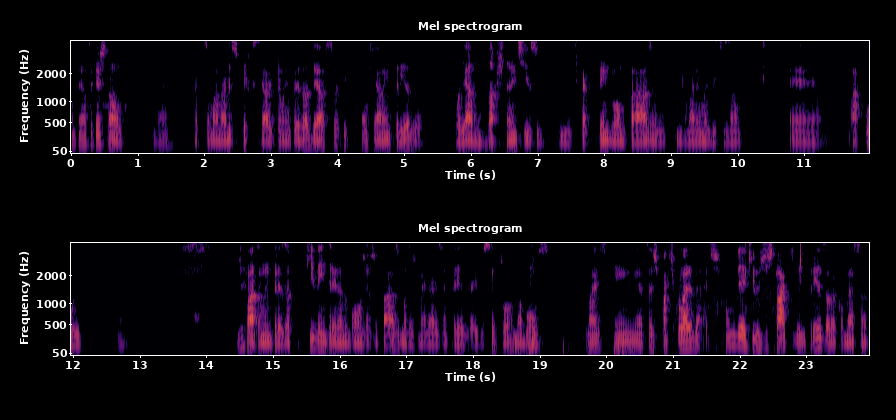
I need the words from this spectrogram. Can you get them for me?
Não tem essa questão. Né? Se você fazer uma análise superficial e ter uma empresa dessa, você vai ter que confiar na empresa, olhar bastante isso em aspecto bem de longo prazo, não tomar nenhuma decisão é, afoita. Né? De fato, é uma empresa que vem entregando bons resultados, uma das melhores empresas aí do setor na bolsa, mas tem essas particularidades. Vamos ver aqui os destaques da empresa. Ela começa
